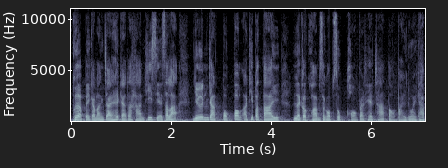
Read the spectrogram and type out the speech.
เพื่อเป็นกำลังใจให้แก่ทหารที่เสียสละ ยืนหยัดปกป้องอธิปไตย และก็ความสงบสุขของประเทศชาติต่อไปด้วยครับ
